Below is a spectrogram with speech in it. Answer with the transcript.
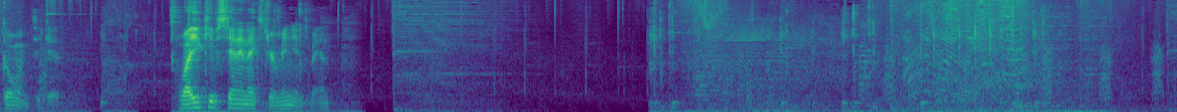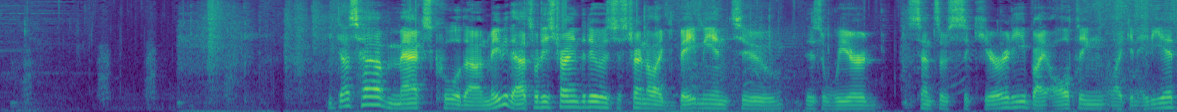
going to get. Why you keep standing next to your minions, man? He does have max cooldown. Maybe that's what he's trying to do, is just trying to like bait me into this weird sense of security by alting like an idiot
